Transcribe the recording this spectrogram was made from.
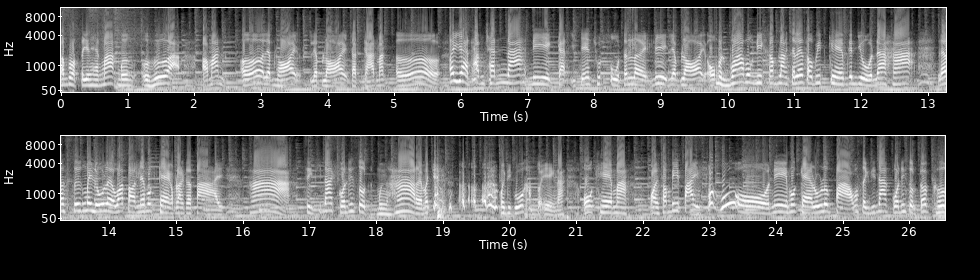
ตำรวจตีแรงมากมึงเออเฮ้อเอามัน เออ เรียบร้อย เรียบร้อย จัดการมัน เออเอ้ยอย่าทำฉันนะ นี่กัดอีเจชุดสูตรนั่นเลย นี่เรียบร้อยโอ้เหมือนว่าพวกนี้กำลังจะเล่นสวิตเกมกันอยู่นะฮะแล้วซึ่งไม่รู้เลยว่าตอนนี้พวกแกกำลังจะตาย ห้าสิ่งที่น่ากลัวที่สุดมึงห้าอะไรเมื่อกี้บางทีกูก็ขับตัวเองนะ โอเคมาปล่อยซอมบี้ไปฟูฮู้นี่พวกแกรู้หรือเปล่าว่าสิ่งที่น่ากลัวที่สุดก็คือ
